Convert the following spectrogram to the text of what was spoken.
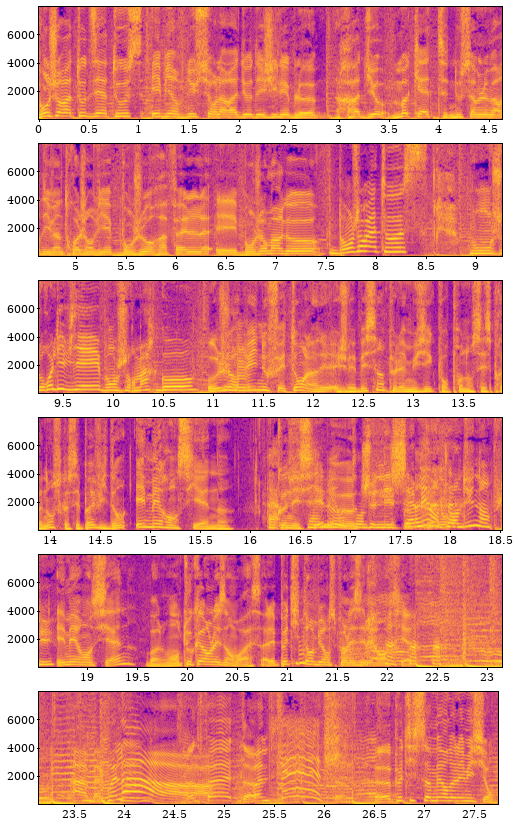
Bonjour à toutes et à tous et bienvenue sur la radio des Gilets Bleus, Radio Moquette. Nous sommes le mardi 23 janvier. Bonjour Raphaël et bonjour Margot. Bonjour à tous. Bonjour Olivier, bonjour Margot. Aujourd'hui, nous fêtons, alors, je vais baisser un peu la musique pour prononcer ce prénom parce que c'est pas évident, Émérancienne. Vous Ah, connaissiez le entendu. Je n'ai jamais entendu non plus. Émérancienne Bon, en tout cas, on les embrasse. Allez, petite ambiance pour les Éméranciennes. Ah bah voilà Bonne fête Bonne fête Euh, petit sommaire de l'émission.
